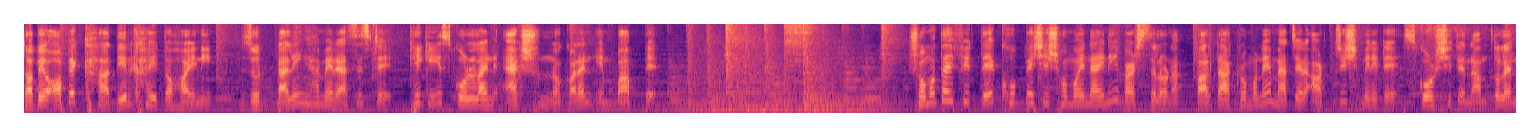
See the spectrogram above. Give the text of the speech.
তবে অপেক্ষা দীর্ঘায়িত হয়নি। জুট ব্যালিংহ্যামের অ্যাসিস্টে ঠিকই স্কোরলাইন এক শূন্য করেন এমবাপ্পে। সমতায় ফিরতে খুব বেশি সময় নেয়নি বার্সেলোনা। পাল্টা আক্রমণে ম্যাচের আটত্রিশ মিনিটে স্কোরশিটে নাম তোলেন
